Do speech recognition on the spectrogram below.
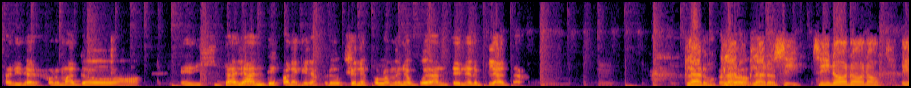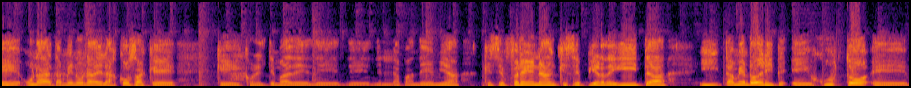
salir al formato digital antes para que las producciones por lo menos puedan tener plata Claro, Perdón. claro, claro, sí. Sí, no, no, no. Eh, una, también una de las cosas que, que con el tema de, de- la pandemia, que se frenan, que se pierde guita. Y también, Rodri, eh, justo eh,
